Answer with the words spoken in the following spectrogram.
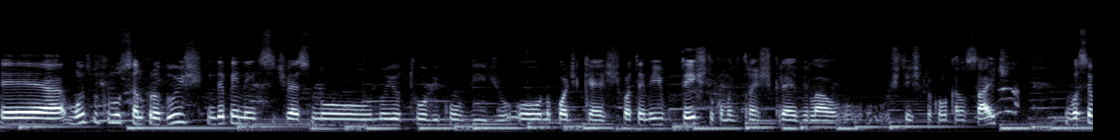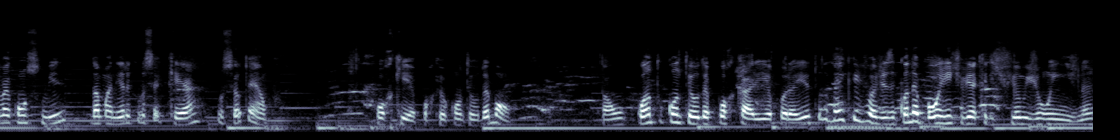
é, muito do que o Luciano produz, independente se estivesse no, no YouTube com vídeo ou no podcast, ou até mesmo texto, como ele transcreve lá os textos para colocar no site, você vai consumir da maneira que você quer no seu tempo. Por quê? Porque o conteúdo é bom. Então, quanto conteúdo é porcaria por aí, tudo bem que de vez em quando é bom a gente ver aqueles filmes ruins, né?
